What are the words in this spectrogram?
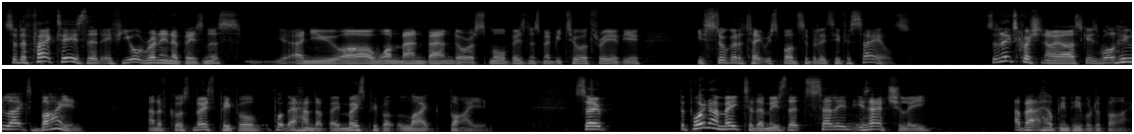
so the fact is that if you're running a business and you are a one man band or a small business maybe two or three of you you've still got to take responsibility for sales so the next question I ask is, well, who likes buying? And of course, most people put their hand up. They most people like buying. So the point I make to them is that selling is actually about helping people to buy.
